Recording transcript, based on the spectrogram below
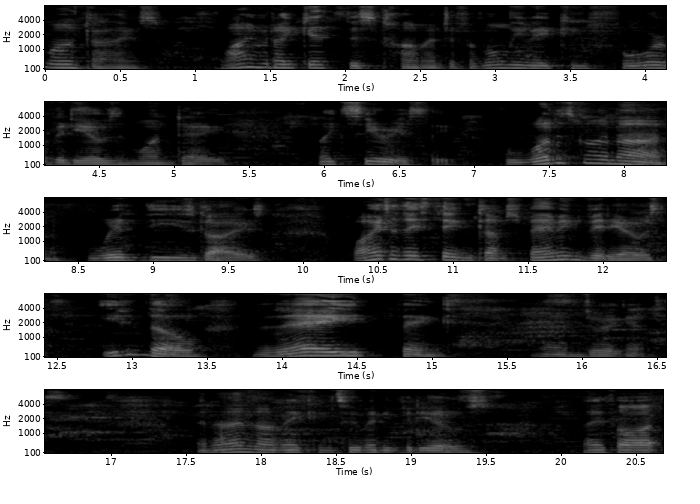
Come on guys, why would I get this comment if I'm only making 4 videos in one day? Like seriously, what is going on with these guys? Why do they think I'm spamming videos even though they think I'm doing it? And I'm not making too many videos. I thought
